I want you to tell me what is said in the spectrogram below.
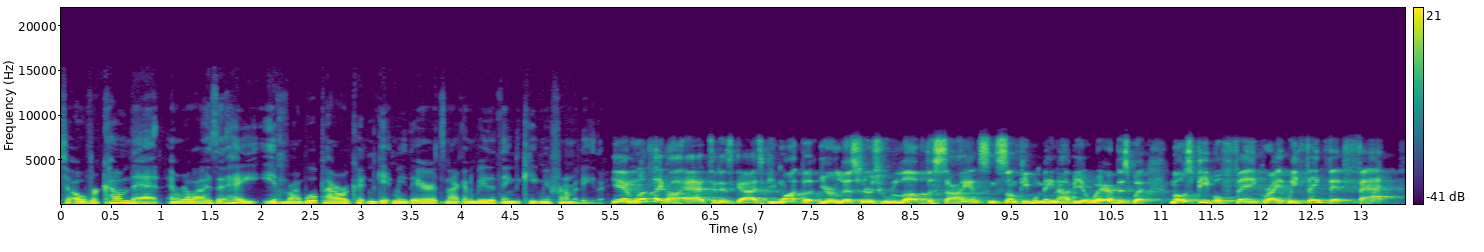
to overcome that and realize that hey, if my willpower couldn't get me there, it's not going to be the thing to keep me from it either. Yeah, and one thing I'll add to this, guys, if you want the, your listeners who love the science, and some people may not be aware of this, but most people think, right? We think that fat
